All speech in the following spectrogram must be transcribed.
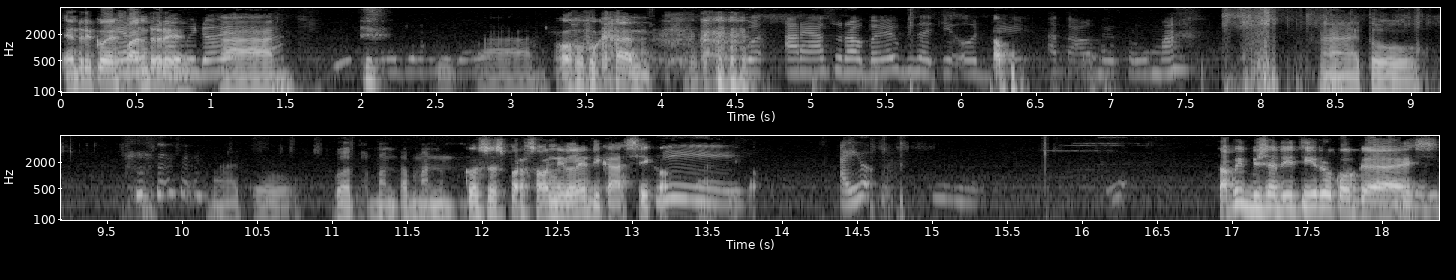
Enrico Evander ya? Kan. Regina Hamidoyo. Kan. Oh bukan. Buat area Surabaya bisa COD atau ambil ke rumah. Nah, itu. Nah, itu buat teman-teman. Khusus personilnya dikasih kok. Nih. Ayo. Tapi bisa ditiru kok guys.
